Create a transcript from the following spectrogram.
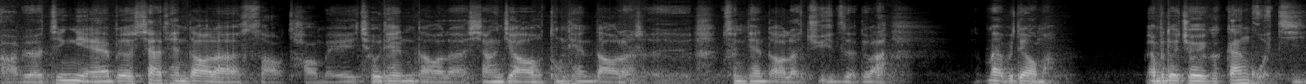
啊，比如今年，比如夏天到了，扫草莓；秋天到了，香蕉；冬天到了，呃，春天到了，橘子，对吧？卖不掉嘛？卖不掉就有一个干果机，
